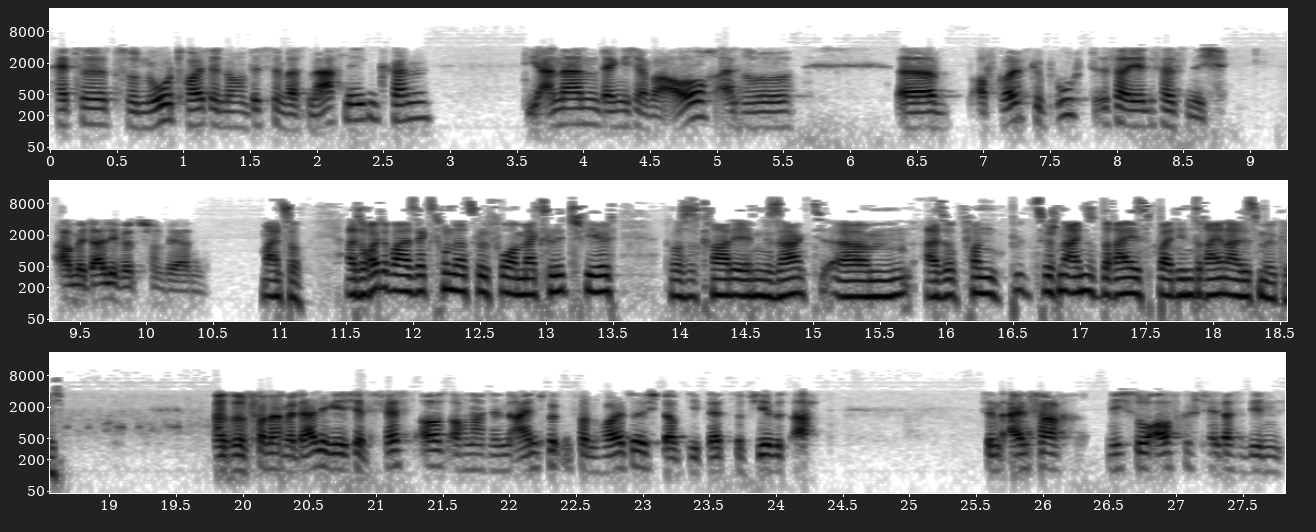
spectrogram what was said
hätte zur Not heute noch ein bisschen was nachlegen können. Die anderen denke ich aber auch. Also äh, auf Gold gebucht ist er jedenfalls nicht. Aber Medaille wird es schon werden. Meinst du? Also heute war er 600 vor Max Litchfield. Du hast es gerade eben gesagt. Ähm, also von zwischen 1 und 3 ist bei den dreien alles möglich. Also von der Medaille gehe ich jetzt fest aus, auch nach den Eindrücken von heute. Ich glaube, die Plätze 4 bis 8 sind einfach nicht so aufgestellt, dass sie den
